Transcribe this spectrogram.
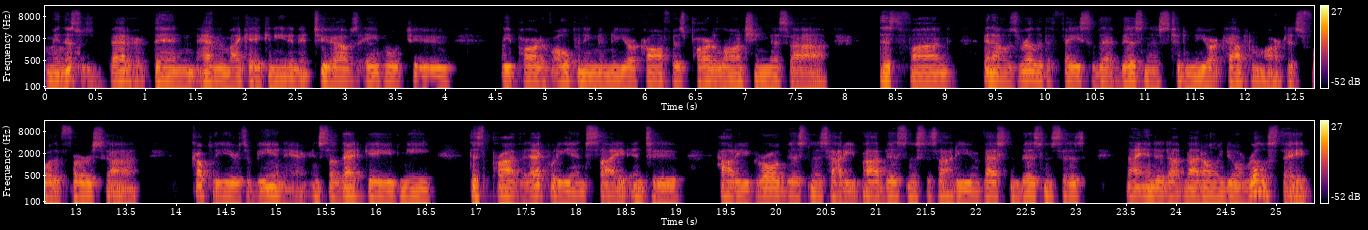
I mean, this was better than having my cake and eating it too. I was able to be part of opening the New York office, part of launching this uh, this fund, and I was really the face of that business to the New York capital markets for the first uh, couple of years of being there. And so that gave me this private equity insight into how do you grow a business, how do you buy businesses, how do you invest in businesses. And I ended up not only doing real estate,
